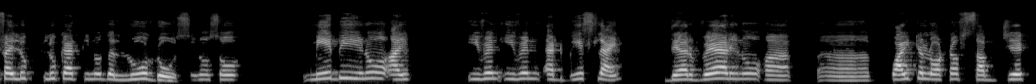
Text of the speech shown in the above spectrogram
if i look look at you know the low dose you know so maybe you know i even even at baseline there were you know uh, uh, quite a lot of subject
